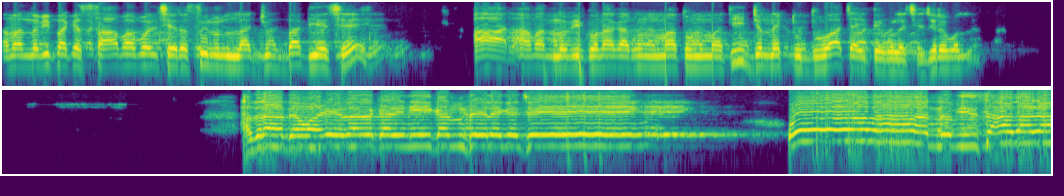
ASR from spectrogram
আমার নবী পাকে সাহাবা বলছে রসুল্লাহ জুব্বা দিয়েছে, আর আমার নবী গোনাগার উম্মাত উম্মাতির জন্য একটু দোয়া চাইতে বলেছে, জোরে বললেন। হজরত ওয়াইদ আল কারিনি কানতে লেগেছে। ও আমার নবী সাহাবারা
